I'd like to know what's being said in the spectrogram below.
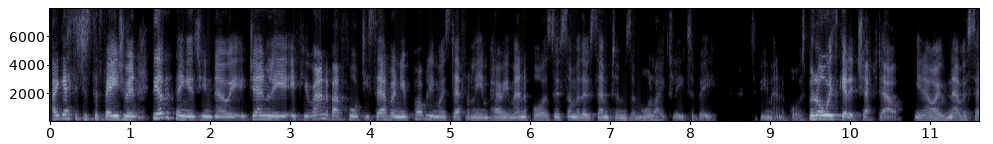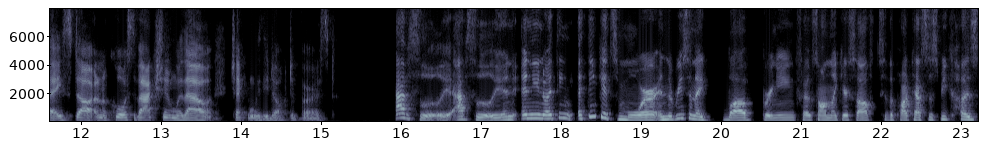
i guess it's just the phase you're in the other thing is you know it, generally if you're around about 47 you're probably most definitely in perimenopause so some of those symptoms are more likely to be to be menopause but always get it checked out. You know i would never say start on a course of action without checking with your doctor first absolutely absolutely and and you know i think i think it's more and the reason i love bringing folks on like yourself to the podcast is because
